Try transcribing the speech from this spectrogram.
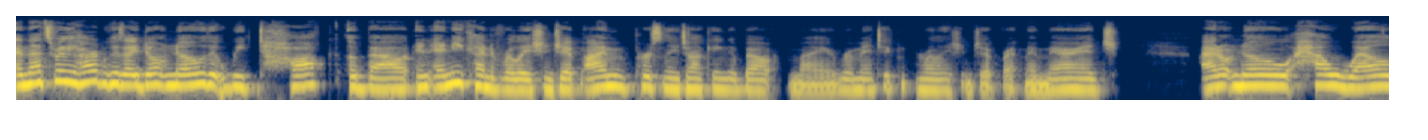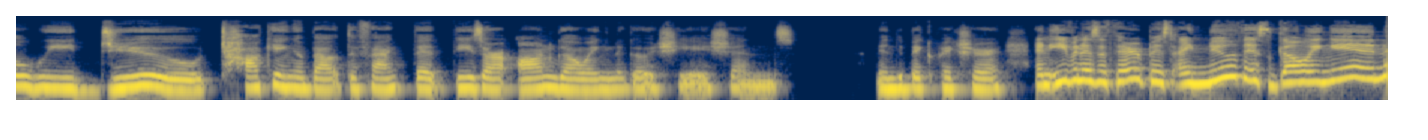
And that's really hard because I don't know that we talk about in any kind of relationship. I'm personally talking about my romantic relationship, right? My marriage. I don't know how well we do talking about the fact that these are ongoing negotiations in the big picture. And even as a therapist, I knew this going in.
